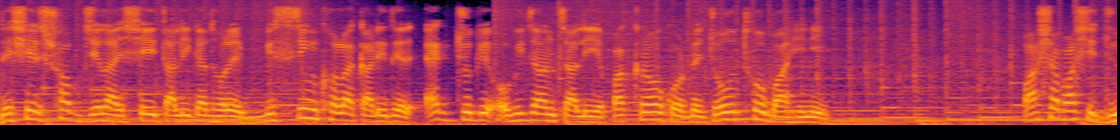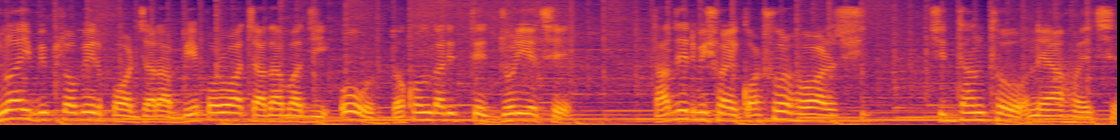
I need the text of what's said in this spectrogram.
দেশের সব জেলায় সেই তালিকা ধরে বিশৃঙ্খলাকারীদের একযোগে অভিযান চালিয়ে পাকড়াও করবে যৌথ বাহিনী। পাশাপাশি জুলাই বিপ্লবের পর যারা বেপরোয়া চাঁদাবাজি ও দখলদারিত্বে জড়িয়েছে, তাদের বিষয়ে কঠোর হওয়ার সিদ্ধান্ত নেওয়া হয়েছে।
